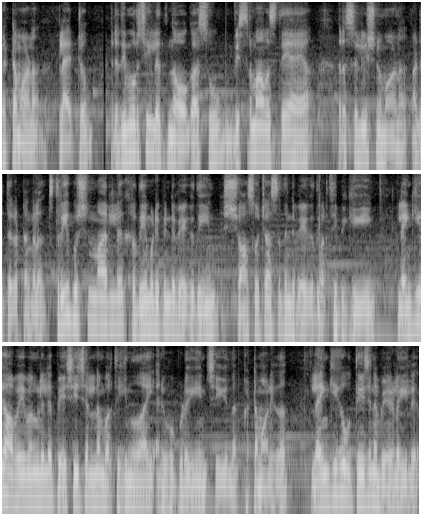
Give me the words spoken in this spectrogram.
ഘട്ടമാണ് പ്ലാറ്റോ രതിമൂർച്ചയിലെത്തുന്ന ഓകാസവും വിശ്രമാവസ്ഥയായ റെസൊല്യൂഷനുമാണ് അടുത്ത ഘട്ടങ്ങൾ സ്ത്രീ പുരുഷന്മാരിൽ ഹൃദയമിടിപ്പിന്റെ വേഗതയും ശ്വാസോച്ഛാസത്തിന്റെ വേഗത വർദ്ധിപ്പിക്കുകയും ലൈംഗിക അവയവങ്ങളിലെ പേശീചലനം വർദ്ധിക്കുന്നതായി അനുഭവപ്പെടുകയും ചെയ്യുന്ന ഘട്ടമാണിത്. ലൈംഗിക ഉത്തേജന വേളയിൽ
